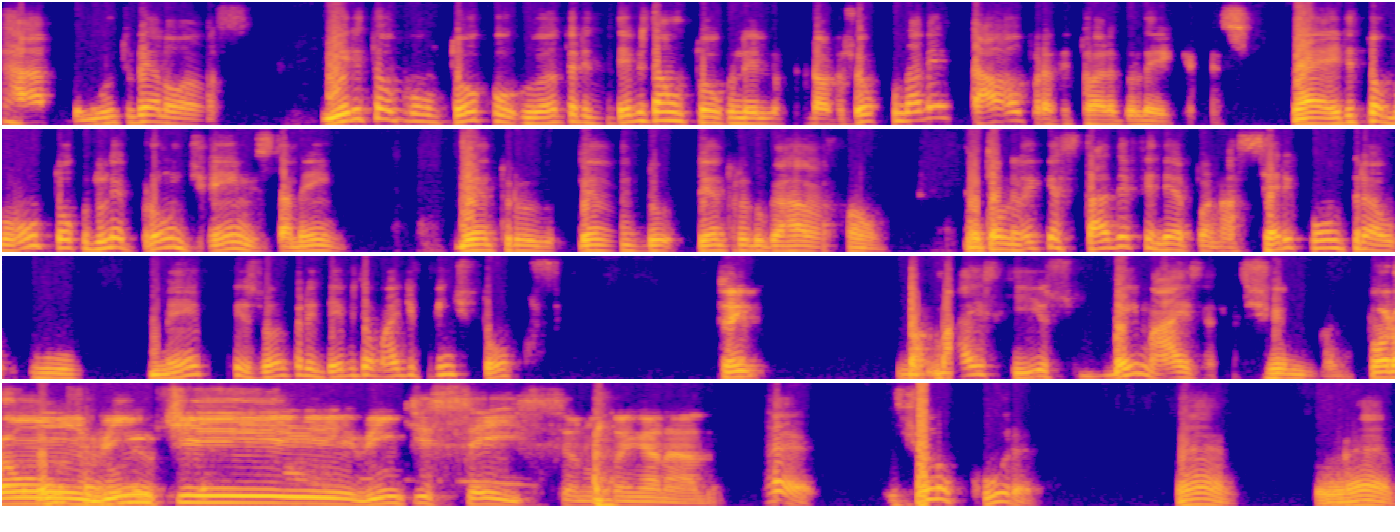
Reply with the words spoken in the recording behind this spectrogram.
rápido, muito veloz. E ele tomou um toco, o Anthony Davis dá um toco nele no final do jogo, fundamental para a vitória do Lakers. É, ele tomou um toco do LeBron James também, dentro, dentro, dentro do garrafão. Então o Lakers está defendendo. Pô, na série contra o Memphis, o Anthony Davis deu mais de 20 tocos. Sim mais que isso, bem mais. Né? Foram 20, 26, se eu não estou enganado. É, isso é loucura. Né? É,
